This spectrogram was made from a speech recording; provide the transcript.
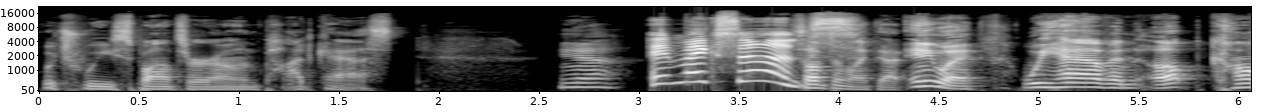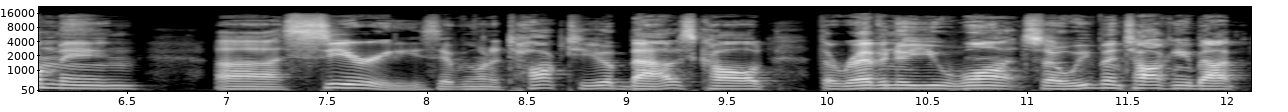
which we sponsor our own podcast yeah. It makes sense. Something like that. Anyway, we have an upcoming uh, series that we want to talk to you about. It's called The Revenue You Want. So we've been talking about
